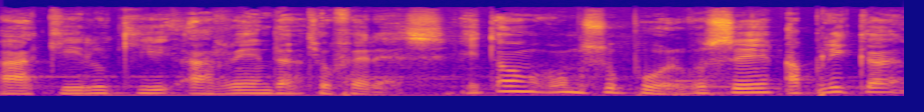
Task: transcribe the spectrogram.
àquilo que a renda te oferece. Então, vamos supor, você aplica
